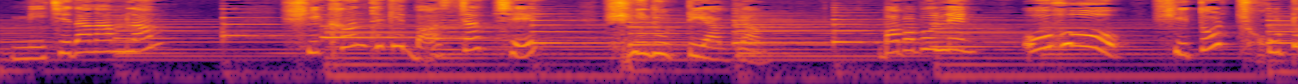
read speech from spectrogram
মেচেদা নামলাম। সেখান থেকে বাস যাচ্ছে সিঁদুরটিয়া গ্রাম বাবা বললেন, ওহো, সে তোর ছোট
